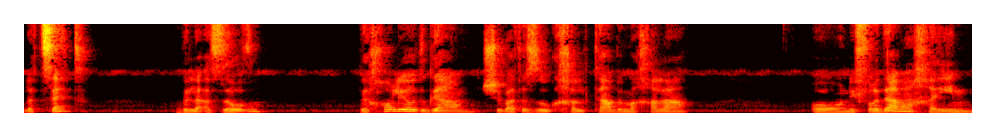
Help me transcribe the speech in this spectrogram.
לצאת ולעזוב, ויכול להיות גם שבת הזוג חלתה במחלה או נפרדה מהחיים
